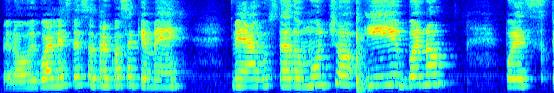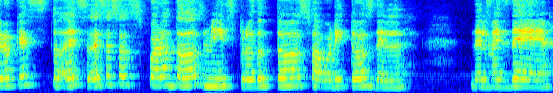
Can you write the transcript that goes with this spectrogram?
Pero igual esta es otra cosa que me, me ha gustado mucho. Y bueno, pues creo que esos fueron todos mis productos favoritos del, del mes de,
